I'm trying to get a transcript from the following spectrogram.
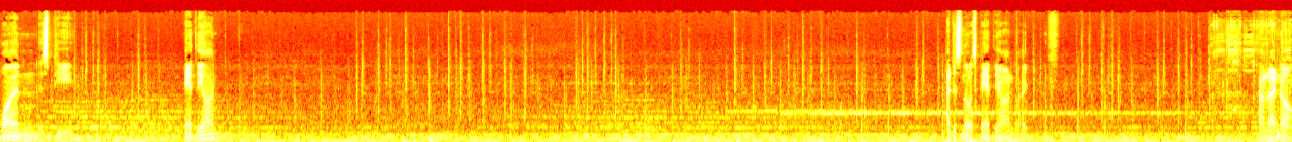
one is P. Pantheon? I just know it's Pantheon. Like, how did I know?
